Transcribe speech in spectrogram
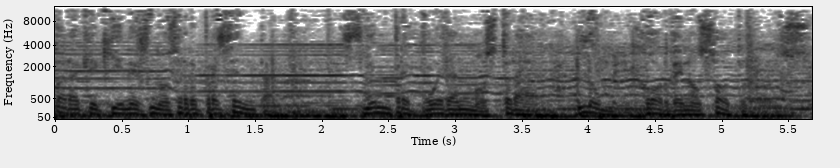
para que quienes nos representan siempre puedan mostrar lo mejor de nosotros.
